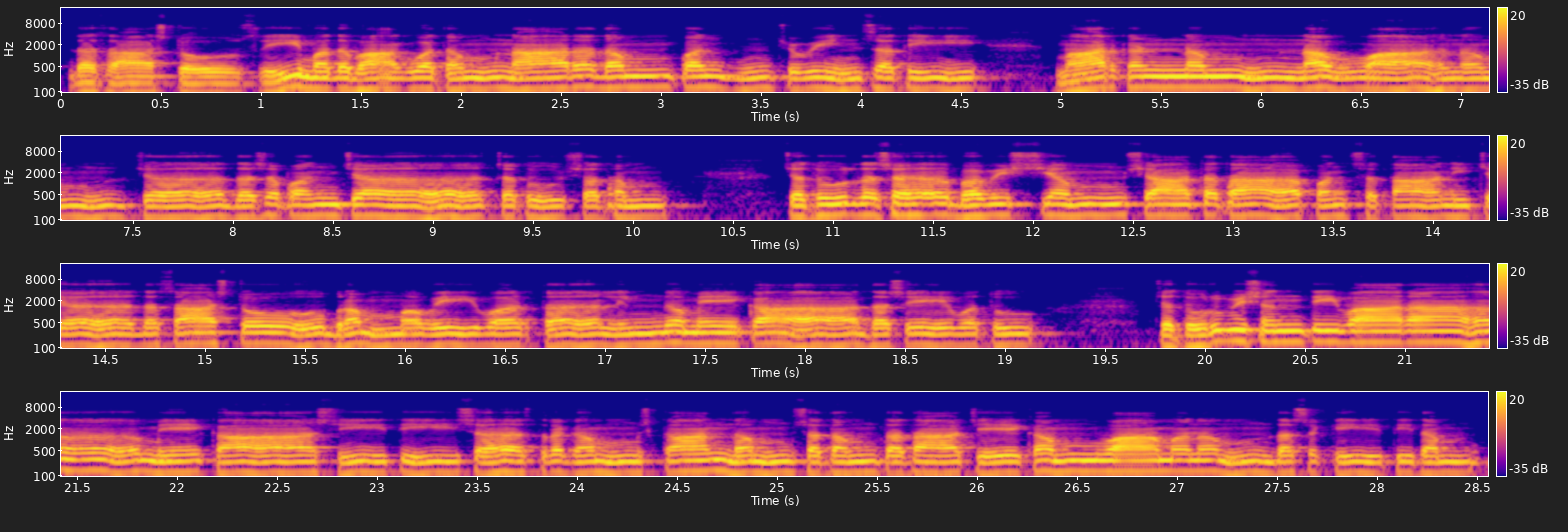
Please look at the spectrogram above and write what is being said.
दशाष्टौ श्रीमद्भागवतं नारदं पञ्चविंशति, मार्कण्डं नववाहनं च दशपञ्चचतुश्शतं चतुर्दश भविष्यं स्यात्तथा पञ्चशतानि च दशाष्टो ब्रह्मवैवर्तलिङ्गमेकादशेव तु। चतुर्विंशतिवाराहमेकाशीतिसहस्रकं स्कान्दं शतं तथा चेकं वामनं दशकीर्तितम्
